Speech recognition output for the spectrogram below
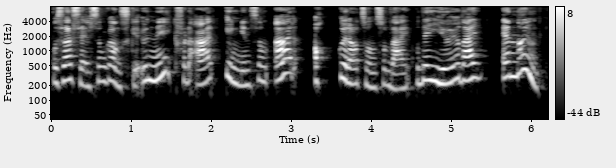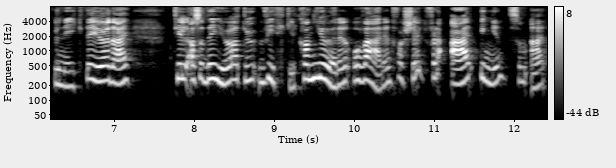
på seg selv som ganske unik, for det er ingen som er akkurat sånn som deg. Og det gjør jo deg enormt unik. Det gjør deg til Altså, det gjør at du virkelig kan gjøre og være en forskjell, for det er ingen som er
